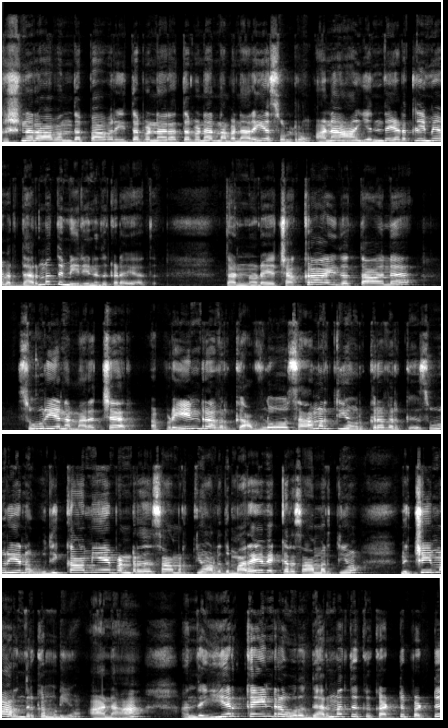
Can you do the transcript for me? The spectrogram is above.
கிருஷ்ணராக வந்தப்போ அவர் இத்த பண்ணார் அத்த பண்ணார் நம்ம நிறைய சொல்கிறோம் ஆனால் எந்த இடத்துலையுமே அவர் தர்மத்தை மீறினது கிடையாது. தன்னுடைய சக்கராயுதத்தால் சூரியனை மறைச்சார் அப்படின்றவருக்கு அவ்வளோ சாமர்த்தியம் இருக்கிறவருக்கு சூரியனை உதிக்காமையே பண்ணுற சாமர்த்தியம் அல்லது மறைய வைக்கிற சாமர்த்தியம் நிச்சயமாக இருந்திருக்க முடியும். ஆனால் அந்த இயற்கைன்ற ஒரு தர்மத்துக்கு கட்டுப்பட்டு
